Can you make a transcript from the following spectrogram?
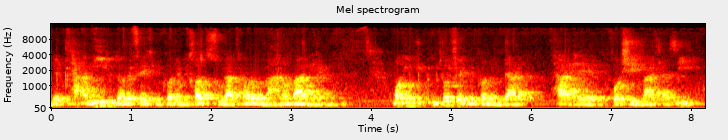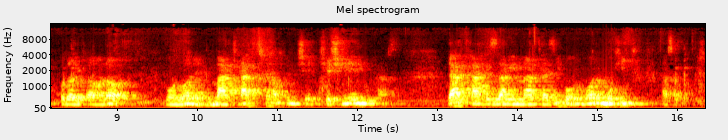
به تعویل داره فکر می‌کنه می‌خواد صورتها رو به معنا برگردونه. ما اینطور فکر می‌کنیم در طرح خورشید مرکزی خدای تعالی به عنوان مرکز شناخته میشه چشمه نور هست. در طرح زمین مرکزی به عنوان محیط تصور میشه.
